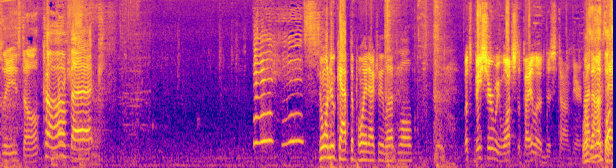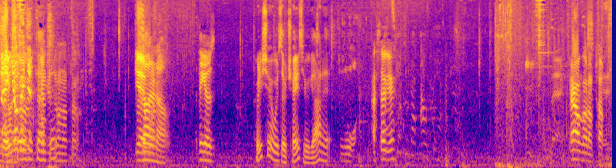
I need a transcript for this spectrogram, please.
Please don't come back. The one who capped the point actually left. Lol. Let's be sure we watch the payload this time here. I Wasn't know, it I'm the saying Thank you, tracer thank who you. kept it? Yeah. no, no, no. I think it was. Pretty sure it was their tracer who got it. I said yeah. I'll go on top left.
